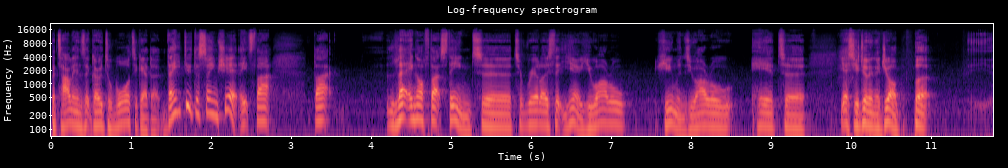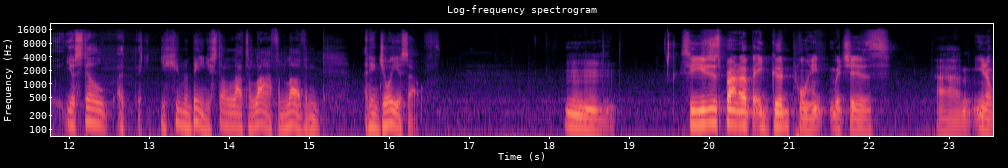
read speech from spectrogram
battalions that go to war together they do the same shit. It's that that letting off that steam to to realize that you know you are all humans. You are all here to yes, you're doing a job, but you're still a, a human being. You're still allowed to laugh and love and and enjoy yourself. So you just brought up a good point, which is, um, you know,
